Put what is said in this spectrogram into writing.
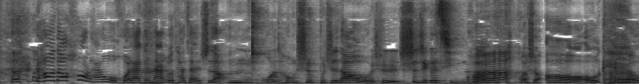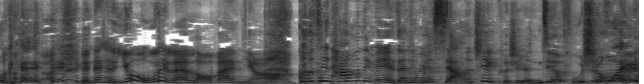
然后到后来我回来跟他说，他才知道，嗯我同事不知道我是是这个情况，我说哦 OK OK，人家可能又未来老板娘，估计他们那边也在那边想，这可是人间浮世绘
